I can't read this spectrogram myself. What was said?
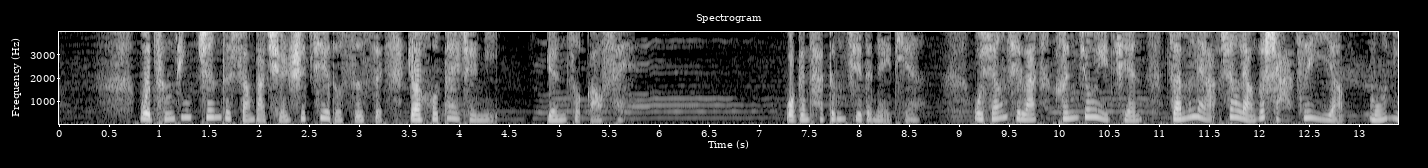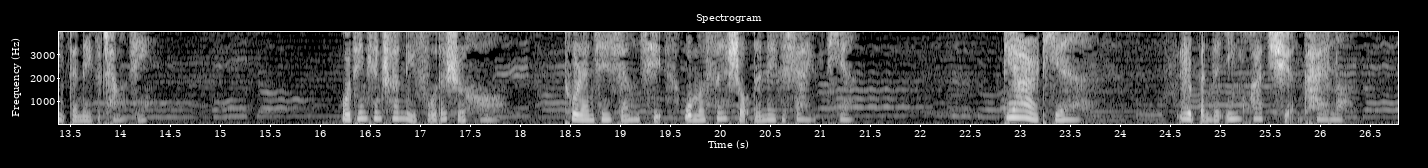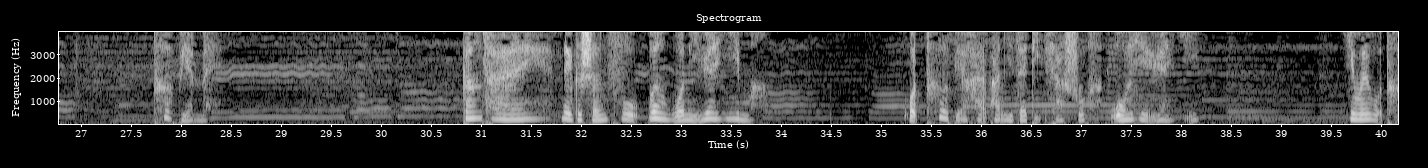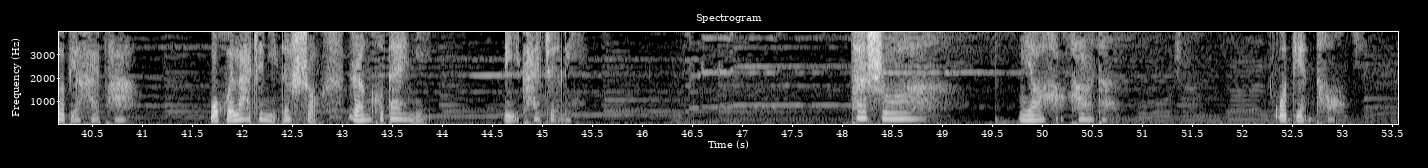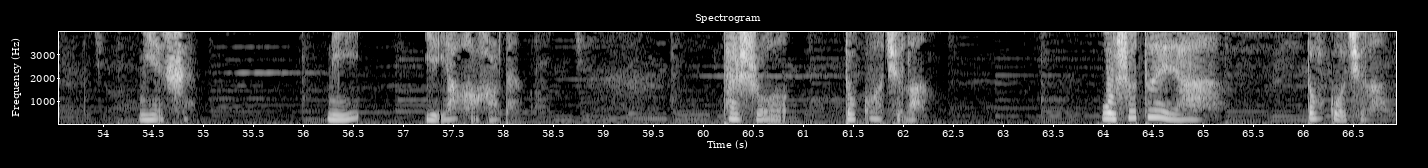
我曾经真的想把全世界都撕碎，然后带着你远走高飞。”我跟他登记的那天，我想起来很久以前咱们俩像两个傻子一样模拟的那个场景。我今天穿礼服的时候，突然间想起我们分手的那个下雨天。第二天，日本的樱花全开了，特别美。刚才那个神父问我：“你愿意吗？”我特别害怕你在底下说我也愿意，因为我特别害怕，我会拉着你的手，然后带你离开这里。他说：“你要好好的。”我点头。你也是。你也要好好的。他说：“都过去了。”我说：“对呀。”都过去了，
